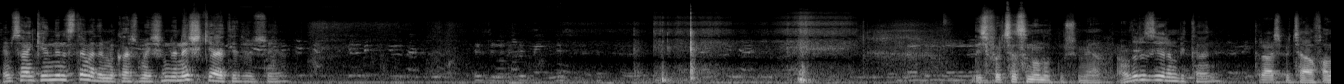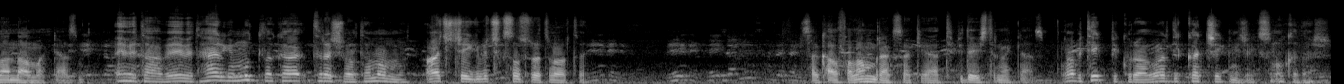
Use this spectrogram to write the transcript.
Hem sen kendin istemedin mi kaçmayı? Şimdi ne şikayet ediyorsun ya? Diş fırçasını unutmuşum ya. Alırız yarın bir tane. Tıraş bıçağı falan da almak lazım. Evet abi evet. Her gün mutlaka tıraş ol tamam mı? Ağaç çiçeği gibi çıksın suratın ortaya. Sakal falan mı bıraksak ya? Tipi değiştirmek lazım. Abi tek bir kural var. Dikkat çekmeyeceksin. O kadar.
